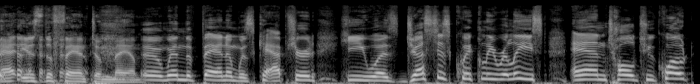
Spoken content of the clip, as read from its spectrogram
that is the Phantom, ma'am. And when the Phantom was captured, he was just as quickly released and told to, quote,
